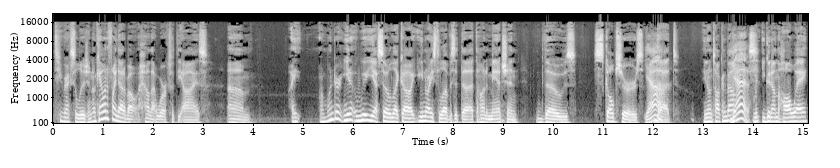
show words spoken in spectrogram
T Rex illusion. Okay, I want to find out about how that works with the eyes. Um, I I wonder. You know, we, yeah. So like, uh, you know, what I used to love is at the at the haunted mansion those sculptures. Yeah. That you know what I'm talking about. Yes. When you go down the hallway,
